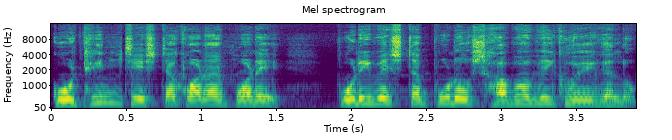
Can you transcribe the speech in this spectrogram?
কঠিন চেষ্টা করার পরে পরিবেশটা পুরো স্বাভাবিক হয়ে গেল।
